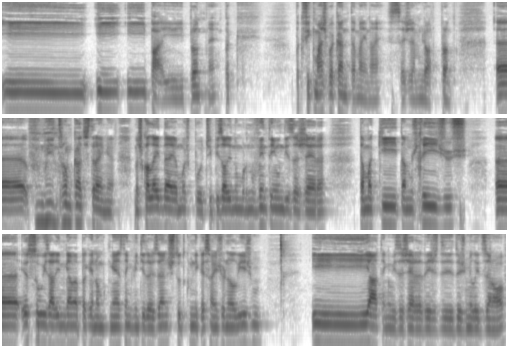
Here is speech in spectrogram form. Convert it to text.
e. e, e pá, e pronto, né? Para que, para que fique mais bacana também, não é? Seja melhor, pronto. Uh, foi uma intro um bocado estranha, mas qual é a ideia, meus putos? Episódio número 91 de Exagera. Estamos aqui, estamos rijos. Uh, eu sou o Isadinho Gama, para quem não me conhece, tenho 22 anos, estudo Comunicação e Jornalismo e ah, tenho o Exagera desde 2019.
